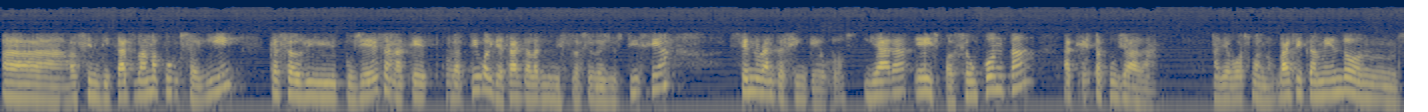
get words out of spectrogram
eh, els sindicats vam aconseguir que se'ls pugés en aquest col·lectiu, el lletrat de l'Administració de Justícia, 195 euros. I ara ells, pel seu compte, aquesta pujada. Llavors, bueno, bàsicament, doncs,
